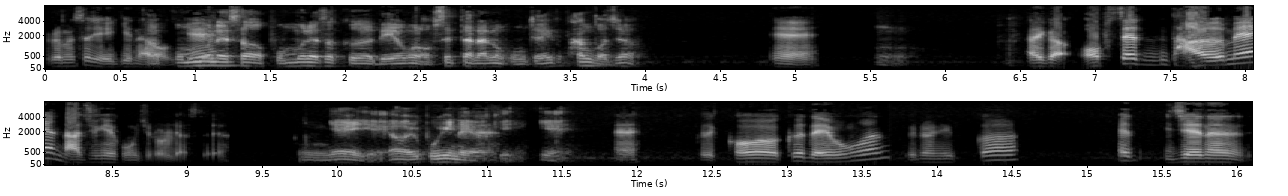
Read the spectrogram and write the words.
그러면서 얘기 아, 나온 게 본문에서 본문에서 그 내용을 없앴다라는 공지를 한 거죠. 예. 음, 아, 그러니까 없앤 다음에 나중에 공지를 올렸어요. 음, 예, 예. 어, 여기 보이네요, 여기. 예. 그, 그, 그 내용은 그러니까 해- 이제는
